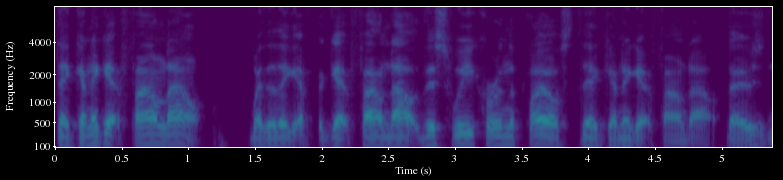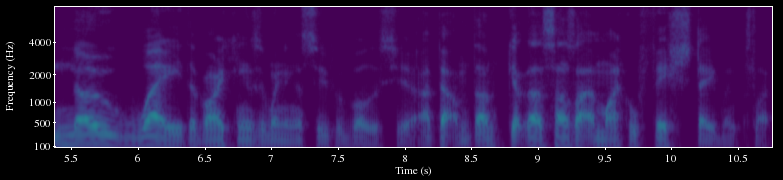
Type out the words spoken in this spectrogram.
they're gonna get found out. Whether they get get found out this week or in the playoffs, they're gonna get found out. There's no way the Vikings are winning a Super Bowl this year. I bet I'm done. That sounds like a Michael Fish statement. It's like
